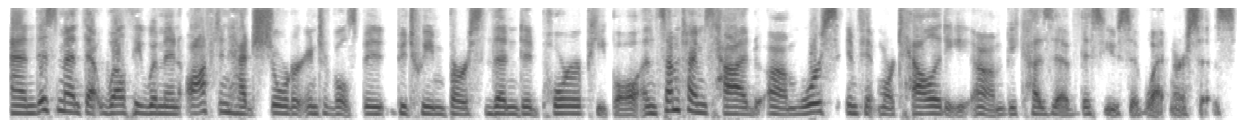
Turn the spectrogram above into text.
And this meant that wealthy women often had shorter intervals be- between births than did poorer people, and sometimes had um, worse infant mortality um, because of this use of wet nurses.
